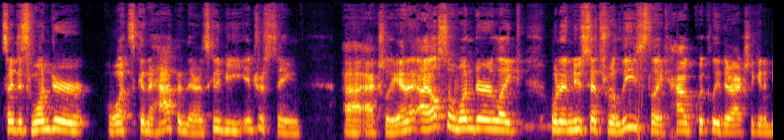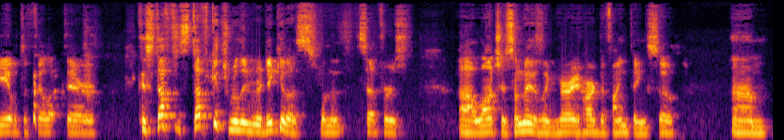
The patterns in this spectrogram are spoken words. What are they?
So I just wonder what's going to happen there. It's going to be interesting uh, actually. And I also wonder, like, when a new set's released, like how quickly they're actually going to be able to fill up their because stuff stuff gets really ridiculous when the set first uh, launches. Sometimes it's like very hard to find things. So, um,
